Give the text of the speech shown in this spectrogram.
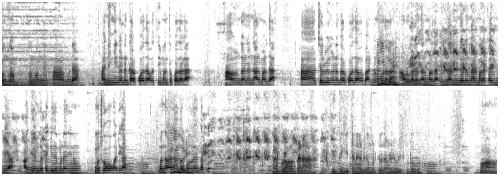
ಒಂದು ಒಂದು ಮಗನೆ. ಆ ಮುಂಡ. ಆ ನಿಂಗಿ ಗಂಡನ ಕರ್ಕೋದ ಅವ ಸೀಮಂತಕ್ಕೆ ಹೋದಾಗ ಅವನ ಗಂಡನ ನಾಲ್ ಮಾಡ್ದ. ಆ ಚಲ್ವಿ ಗಂಡನ ಕರ್ಕೋದ ಅವ ಬಾಟ್ನಂಗೆ ಹೋದಾಗ ಅವನ ಗಂಡನ ನಾಲ್ ಮಾಡ್ದ. ಈಗ ನನ್ನ ಗಂಡನ ನಾಲ್ ಮಾಡೋಕ್ಕಾಗಿದೆಯಾ ಅದೇನು ಗಟ್ಟಾಗಿದೆ ಮುಂಡ ನೀನು? ಮುಚ್ಕೊ ಹೋಗ್ಬಿಟ್ಟೀಗ ಬಂದವ ನಾನು ಕರ್ಕೊಂಡ್ಲೆ ಅಂತ. ನಾನು ಬಿಡ ಅವ್ರು ಬೇಡ. ನಿನ್ನ ತಂಗಿ ಚೆನ್ನಾಗಿ ಅಡುಗೆ ಮಾಡ್ತೀವಿ ಅವಳನ್ನೇ ಉಳಿಸ್ಬಿಟ್ಟು ಹೋಗು. ಹಾಂ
